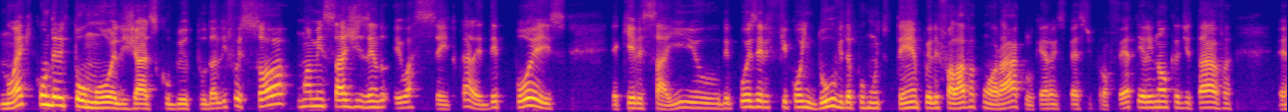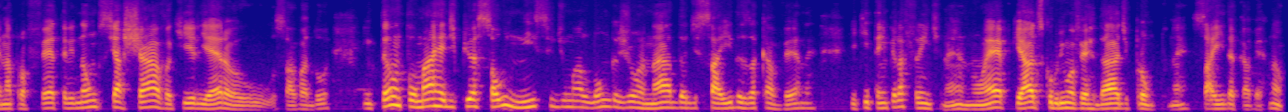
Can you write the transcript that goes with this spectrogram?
não é que quando ele tomou ele já descobriu tudo. Ali foi só uma mensagem dizendo eu aceito. Cara, depois é que ele saiu, depois ele ficou em dúvida por muito tempo, ele falava com o oráculo, que era uma espécie de profeta, e ele não acreditava é, na profeta, ele não se achava que ele era o Salvador. Então, tomar Red Pill é só o início de uma longa jornada de saídas da caverna e que tem pela frente, né? Não é porque, ah, descobri uma verdade, pronto, né? Sair da caverna, não.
